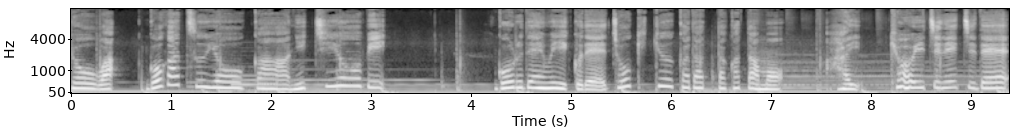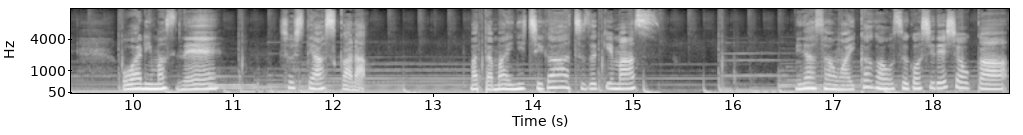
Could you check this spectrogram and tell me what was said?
今日は5月8日日曜日。ゴールデンウィークで長期休暇だった方も、はい、今日一日で終わりますね。そして明日から、また毎日が続きます。皆さんはいかがお過ごしでしょうか？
